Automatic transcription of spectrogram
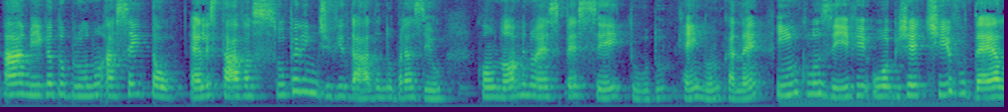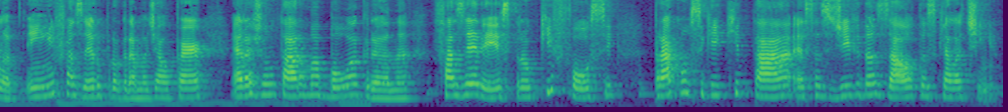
A amiga do Bruno aceitou. Ela estava super endividada no Brasil, com o nome no SPC e tudo, quem nunca, né? E, inclusive, o objetivo dela em fazer o programa de au pair era juntar uma boa grana, fazer extra, o que fosse, para conseguir quitar essas dívidas altas que ela tinha.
